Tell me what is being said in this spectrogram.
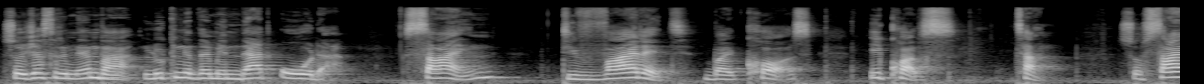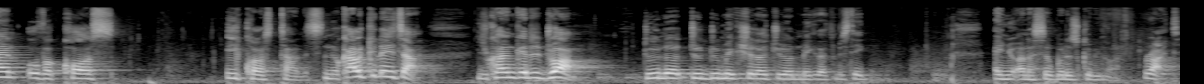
So just remember, looking at them in that order, sine divided by cos equals tan. So sine over cos equals tan. It's in your calculator. You can't get it wrong. Do not do, do make sure that you don't make that mistake and you understand what is going on. Right.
